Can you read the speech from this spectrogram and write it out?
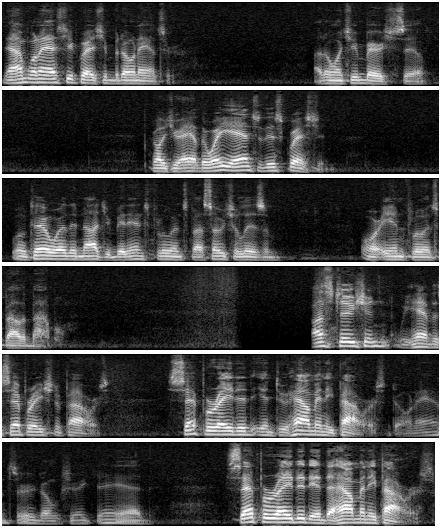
Now, I'm going to ask you a question, but don't answer. I don't want you to embarrass yourself. Because you have, the way you answer this question will tell whether or not you've been influenced by socialism or influenced by the Bible. Constitution, we have the separation of powers. Separated into how many powers? Don't answer, don't shake your head. Separated into how many powers?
